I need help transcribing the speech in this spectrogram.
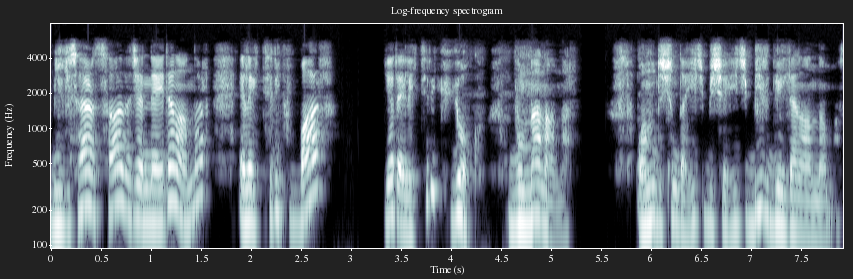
Bilgisayar sadece neyden anlar? Elektrik var ya da elektrik yok. Bundan anlar. Onun dışında hiçbir şey, hiçbir dilden anlamaz.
